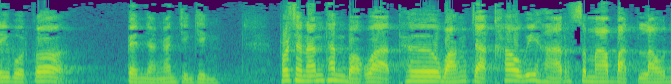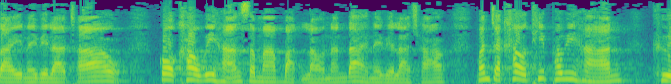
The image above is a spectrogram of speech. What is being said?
ริบุตรก็เป็นอย่างนั้นจริง ๆ ราะฉะนั้นท่านบอกว่า เธอหวังจะเข้าวิหารสมาบัติเหล่าใดในเวลาเช้า ก็เข้าวิหารสมาบัติเหล่านั้นได้ในเวลาเช้าพันจะเข้าทิพวิหารคือ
